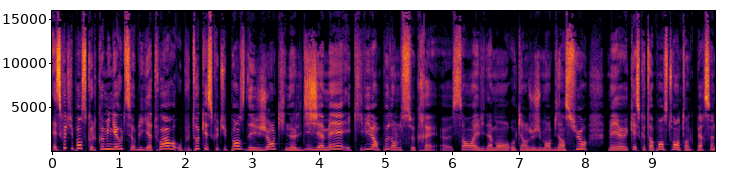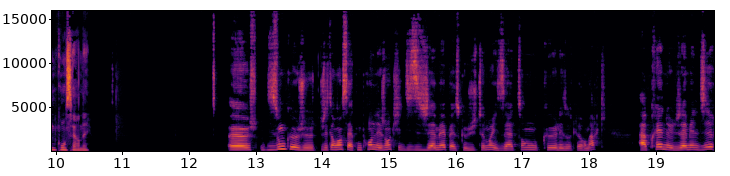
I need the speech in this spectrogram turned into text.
est-ce que tu penses que le coming out c'est obligatoire ou plutôt qu'est-ce que tu penses des gens qui ne le disent jamais et qui vivent un peu dans le secret, euh, sans évidemment aucun jugement bien sûr, mais euh, qu'est-ce que tu en penses toi en tant que personne concernée? Disons que j'ai tendance à comprendre les gens qui le disent jamais parce que justement ils attendent que les autres le remarquent. Après, ne jamais le dire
